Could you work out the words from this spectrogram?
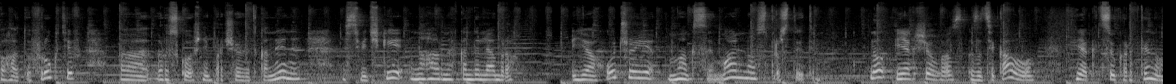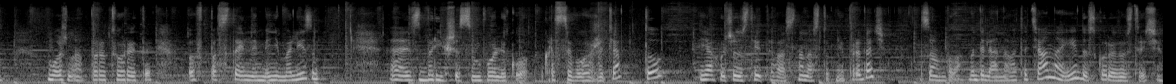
Багато фруктів, е, розкошні парчові тканини, свічки на гарних канделябрах. Я хочу її максимально спростити. Ну, якщо вас зацікавило, як цю картину можна перетворити в пастельний мінімалізм, е, зберігши символіку красивого життя, то я хочу зустріти вас на наступній передачі. З вами була Меделянова Тетяна і до скорої зустрічі.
